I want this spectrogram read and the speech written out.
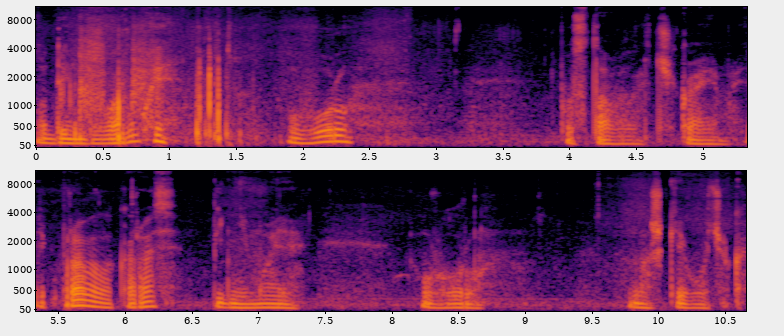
Один-два рухи вгору поставили, чекаємо. Як правило, карась піднімає вгору наш кивочок.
